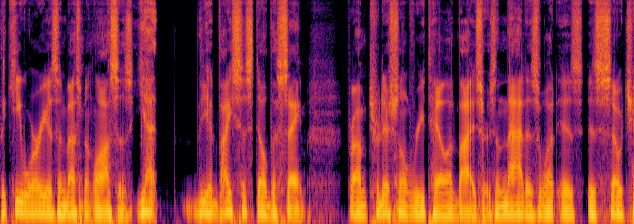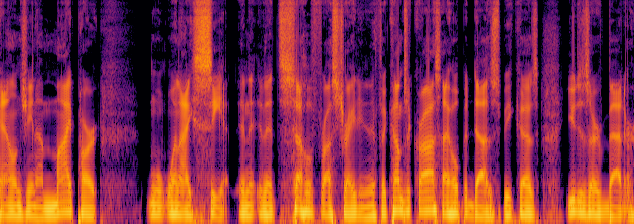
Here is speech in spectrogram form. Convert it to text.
the key worry is investment losses, yet the advice is still the same from traditional retail advisors. And that is what is, is so challenging on my part when I see it. And, and, it's so frustrating. And if it comes across, I hope it does because you deserve better.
